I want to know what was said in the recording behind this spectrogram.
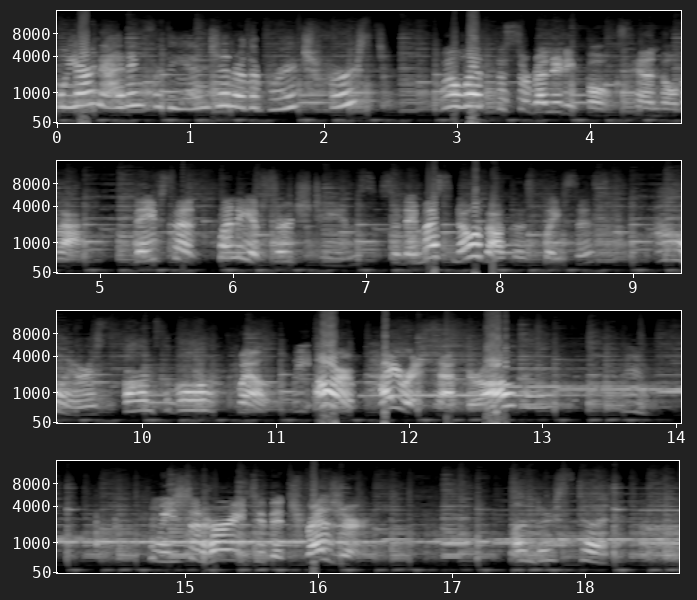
we aren't heading for the engine or the bridge first? We'll let the Serenity folks handle that. They've sent plenty of search teams, so they must know about those places. How irresponsible. Well, we are pirates after all. Hmm. We should hurry to the treasure. Understood.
